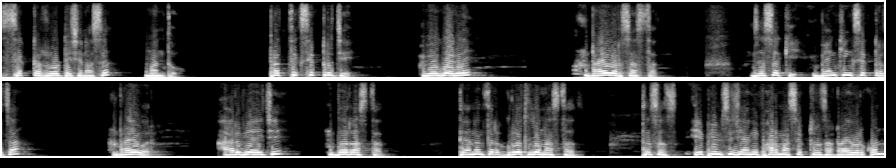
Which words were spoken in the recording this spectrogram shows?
सेक्टर रोटेशन असं म्हणतो. प्रत्येक सेक्टरचे वेगवेगळे ड्रायव्हर्स असतात. जसं की बँकिंग सेक्टरचा ड्रायव्हर आर बी आयचे दर असतात. त्यानंतर ग्रोथ लोन असतात. तसंच एफ एम सी जी आणि फार्मा सेक्टरचा ड्रायव्हर कोण?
